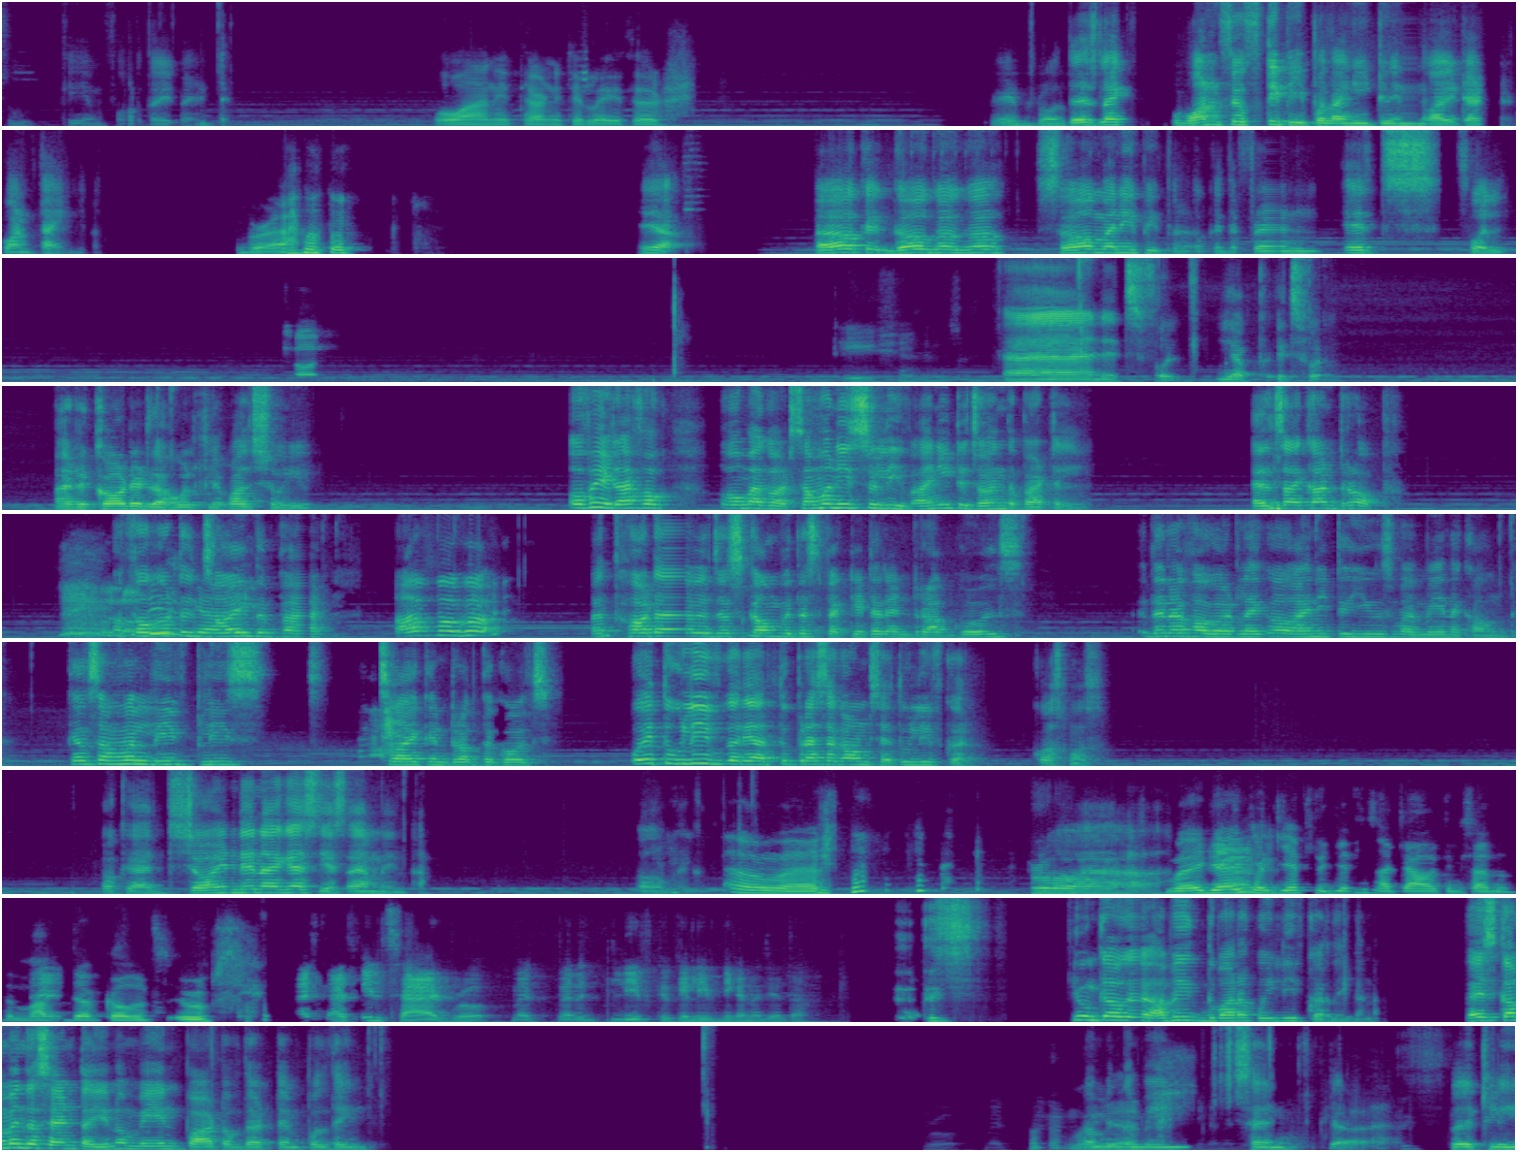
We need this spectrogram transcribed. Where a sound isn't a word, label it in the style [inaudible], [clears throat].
who came for the event. One eternity later. Wait, bro. There's like 150 people I need to invite at one time. Bruh. [laughs] Yeah. Uh, okay, go, go, go. So many people. Okay, the friend, it's full. And it's full. Yep, it's full. I recorded the whole clip. I'll show you. Oh wait, I forgot. Oh my god, someone needs to leave. I need to join the battle. Else I can't drop. I forgot to join the battle. I forgot. I thought I will just come with the spectator and drop goals. Then I forgot, like, oh, I need to use my main account. Can someone leave, please? So I can drop the goals. Wait, to leave kar yaar. To press account se. Tu leave kar. Cosmos. Okay, I joined in, I guess. Yes, I am in. Oh my god. oh man. [laughs] Bro, ah. My guy Yeah. forgets to get his account inside of the map drop codes. Oops. I, I feel sad bro मैं मैंने leave क्यों किया leave नहीं करना चाहिए था क्यों क्या हो गया अभी दोबारा कोई लीव कर देगा ना guys come in the center you know main part of that temple thing Oh my come in the God. main center quickly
